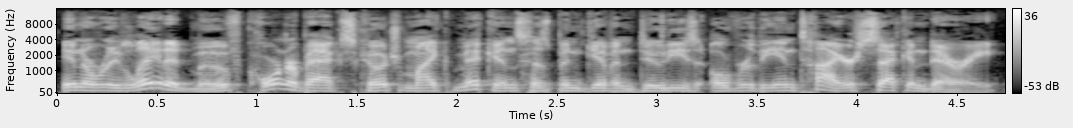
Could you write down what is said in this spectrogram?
In a related move, cornerbacks coach Mike Mickens has been given duties over the entire secondary.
